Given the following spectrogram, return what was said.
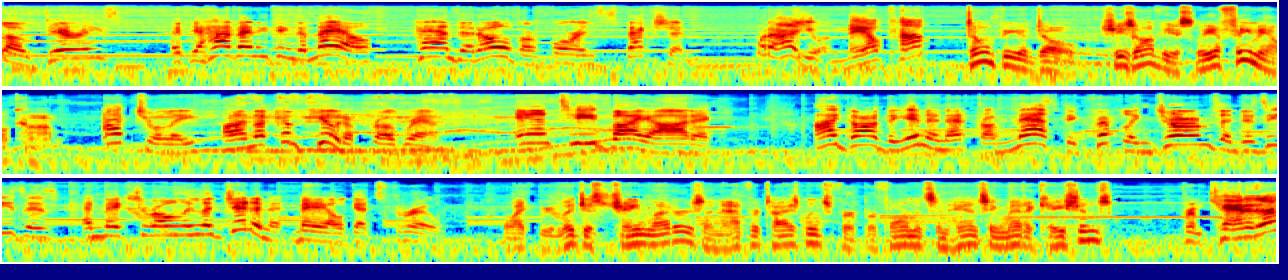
Hello, dearies. If you have anything to mail, hand it over for inspection. What are you, a mail cop? Don't be a dope. She's obviously a female cop. Actually, I'm a computer program. Antibiotic. I guard the internet from nasty, crippling germs and diseases and make sure only legitimate mail gets through. Like religious chain letters and advertisements for performance-enhancing medications. From Canada?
